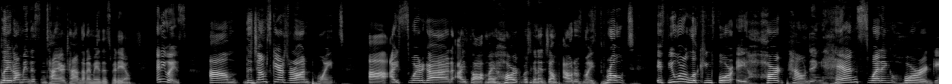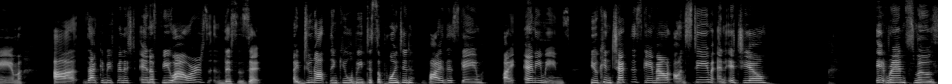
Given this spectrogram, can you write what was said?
Laid on me this entire time that I made this video. Anyways, um, the jump scares are on point. Uh, I swear to God, I thought my heart was going to jump out of my throat. If you are looking for a heart pounding, hand sweating horror game uh, that can be finished in a few hours, this is it. I do not think you will be disappointed by this game by any means. You can check this game out on Steam and itch.io. It ran smooth.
